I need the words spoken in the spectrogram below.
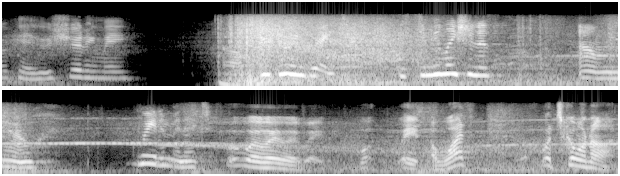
Okay, who's shooting me? Oh. You're doing great. The simulation is Oh no. Wait a minute. Wait, wait, wait, wait, wait. Wait, a what? What's going on?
